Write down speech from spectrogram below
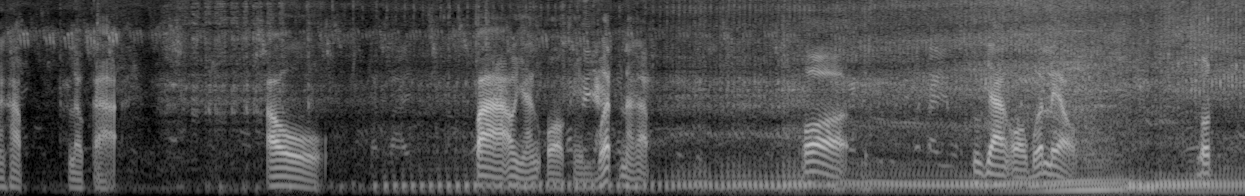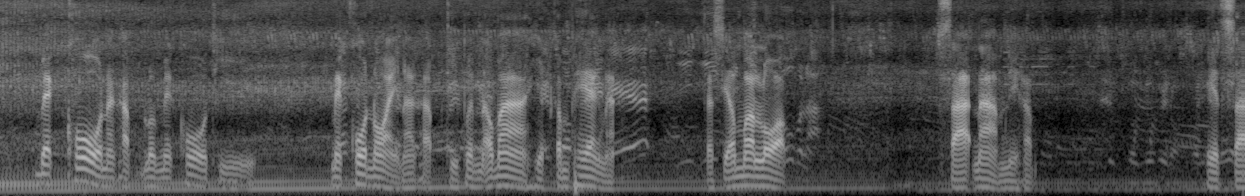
นะครับ แล้วก็เอา ปลาเอาหยังออกให้เบิดนะครับพอทุกอย่างออกเบิดแล้วรถแบคโคนะครับรถแมคโคที่แมคโคหน่อยนะครับ ที่เพิ่นเอามาเห็ดกำแพงนะก็เสียมาหลอกสระน้ำนี่ครับเห็ดสระ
